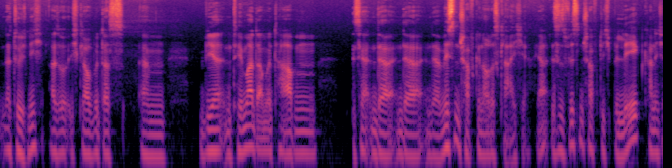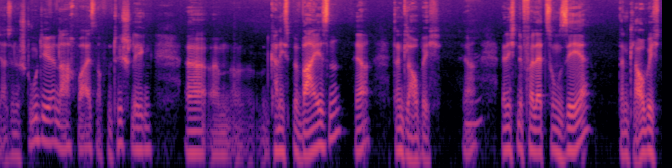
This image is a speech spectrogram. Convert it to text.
natürlich nicht. Also ich glaube, dass ähm, wir ein Thema damit haben, ist ja in der, in der, in der Wissenschaft genau das Gleiche. Ja? Ist es wissenschaftlich belegt? Kann ich also eine Studie nachweisen, auf den Tisch legen? Äh, ähm, kann ich es beweisen? Ja? Dann glaube ich. Ja? Mhm. Wenn ich eine Verletzung sehe, dann glaube ich,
